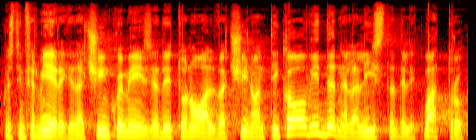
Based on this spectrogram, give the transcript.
Questo infermiere che da cinque mesi ha detto no al vaccino anti-Covid, nella lista delle quattro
